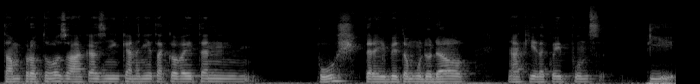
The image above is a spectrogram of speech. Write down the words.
tam pro toho zákazníka není takovej ten push, který by tomu dodal nějaký takový punc tý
